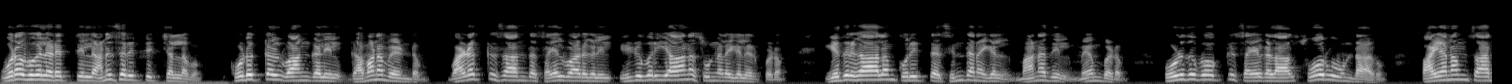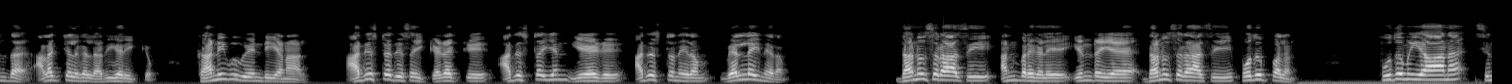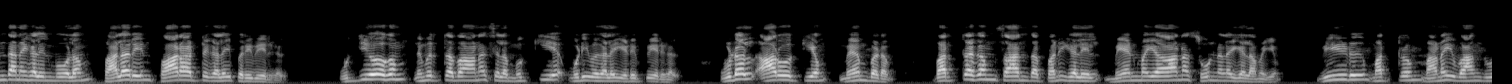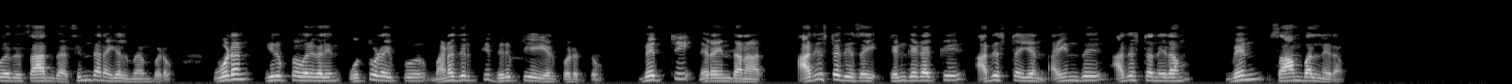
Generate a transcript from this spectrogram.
உறவுகளிடத்தில் அனுசரித்து செல்லவும். கொடுக்கல் வாங்கலில் கவனம் வேண்டும். வழக்கு சார்ந்த செயல்பாடுகளில் இழுபறியான சூழ்நிலைகள் ஏற்படும். எதிர்காலம் குறித்த சிந்தனைகள் மனதில் மேம்படும். பொழுதுபோக்கு செயல்களால் சோர்வு உண்டாகும். பயணம் சார்ந்த அலைச்சல்கள் அதிகரிக்கும். கனிவு வேண்டிய நாள். அதிர்ஷ்ட திசை கிழக்கு அதிர்ஷ்ட எண் ஏழு அதிர்ஷ்ட நிறம் வெள்ளை நிறம். தனுசு ராசி அன்பர்களே இன்றைய தனுசு ராசி பொது பலன் புதுமையான சிந்தனைகளின் மூலம் பலரின் பாராட்டுகளை பெறுவீர்கள். உத்தியோகம் நிமித்தமான சில முக்கிய முடிவுகளை எடுப்பீர்கள். உடல் ஆரோக்கியம் மேம்படும். வர்த்தகம் சார்ந்த பணிகளில் மேன்மையான சூழ்நிலைகள் அமையும். வீடு மற்றும் மனை வாங்குவது சார்ந்த சிந்தனைகள் மேம்படும். உடன் இருப்பவர்களின் ஒத்துழைப்பு மனதிற்கு திருப்தியை ஏற்படுத்தும். வெற்றி நிறைந்த நாள். அதிர்ஷ்ட திசை தென்கிழக்கு அதிர்ஷ்ட எண் ஐந்து அதிர்ஷ்ட நிறம் வெண் சாம்பல் நிறம்.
